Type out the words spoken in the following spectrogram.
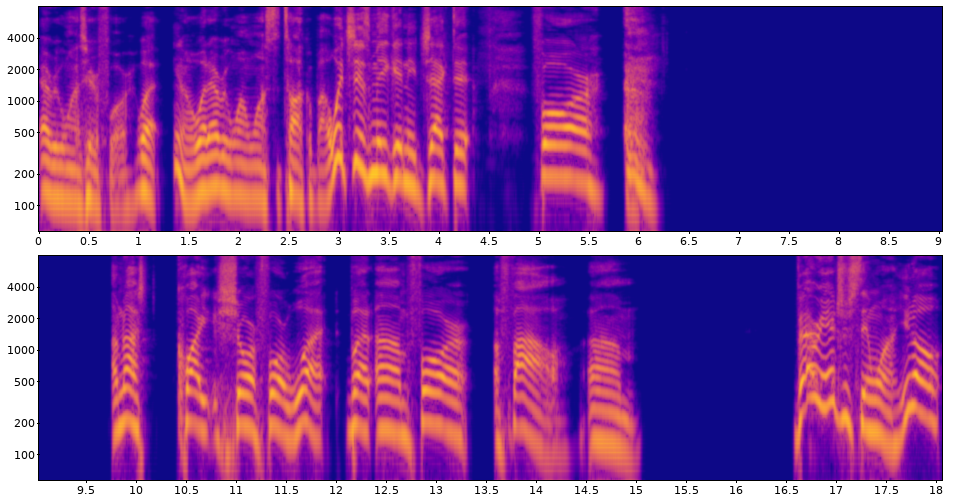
everyone's here for. What you know, what everyone wants to talk about, which is me getting ejected for. I'm not quite sure for what, but um, for a foul. Um, very interesting one. You know,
